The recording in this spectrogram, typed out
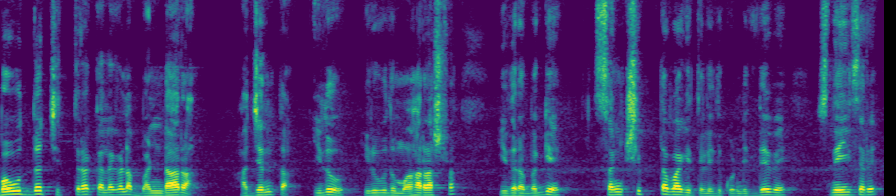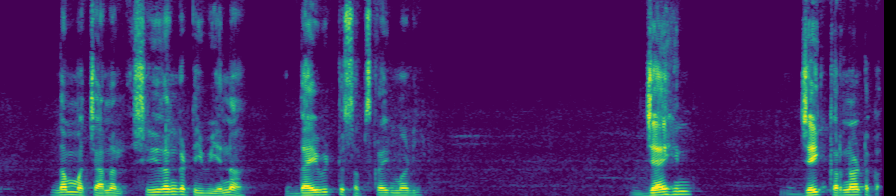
ಬೌದ್ಧ ಚಿತ್ರಕಲೆಗಳ ಭಂಡಾರ, ಅಜಂತ. ಇದು ಇರುವುದು ಮಹಾರಾಷ್ಟ್ರ. ಇದರ ಬಗ್ಗೆ ಸಂಕ್ಷಿಪ್ತವಾಗಿ ತಿಳಿದುಕೊಂಡಿದ್ದೇವೆ. ಸ್ನೇಹಿತರೆ, ನಮ್ಮ ಚಾನಲ್ ಶ್ರೀರಂಗ ಟಿ ವಿಯನ್ನು ದಯವಿಟ್ಟು ಸಬ್ಸ್ಕ್ರೈಬ್ ಮಾಡಿ. ಜೈ ಹಿಂದ್, ಜೈ ಕರ್ನಾಟಕ.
